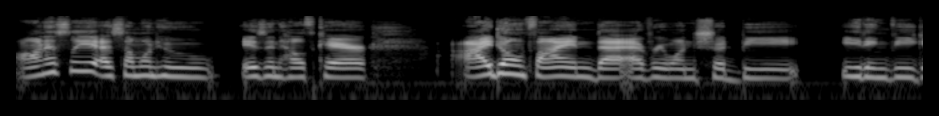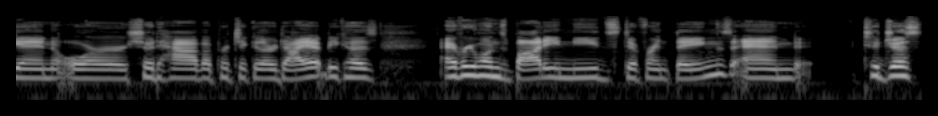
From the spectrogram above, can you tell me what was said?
honestly, as someone who is in healthcare, I don't find that everyone should be eating vegan or should have a particular diet because everyone's body needs different things. And to just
